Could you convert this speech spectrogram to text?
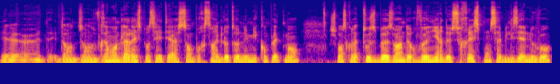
dans, vraiment de la responsabilité à 100% et de l'autonomie complètement. Je pense qu'on a tous besoin de revenir, de se responsabiliser à nouveau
